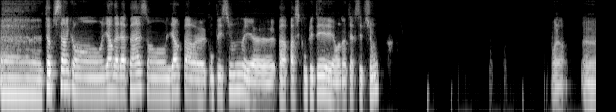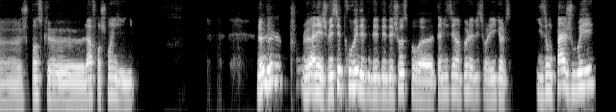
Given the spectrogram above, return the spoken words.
Euh, top 5 en yard à la passe, en yard par euh, complétion et euh, par passe complétée et en interception. Voilà. je pense que là, franchement, il. Le, le, allez, je vais essayer de trouver des, choses pour tamiser un peu la vie sur les Eagles. Ils n'ont pas joué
